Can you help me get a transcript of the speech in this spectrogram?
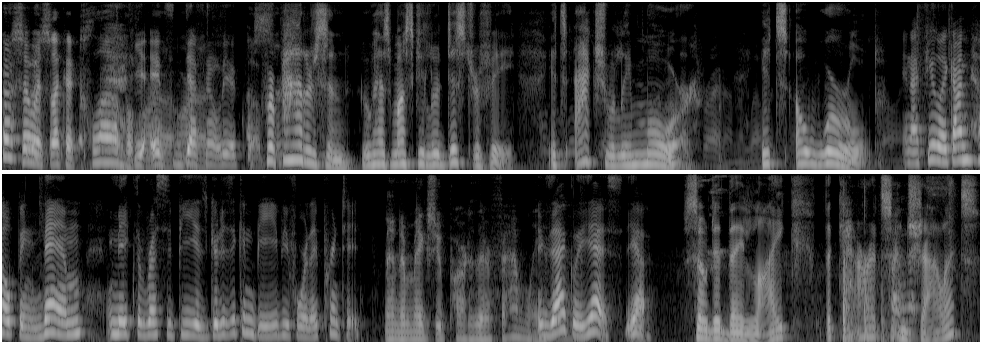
So it's like a club. yeah, it's definitely a club. For Patterson, who has muscular dystrophy, it's actually more. It's a world. And I feel like I'm helping them make the recipe as good as it can be before they print it. And it makes you part of their family. Exactly, yes, yeah. So, did they like the carrots and shallots?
